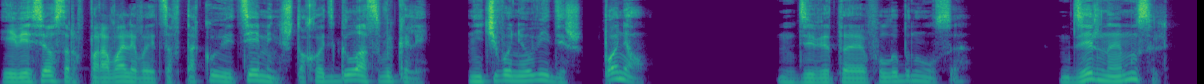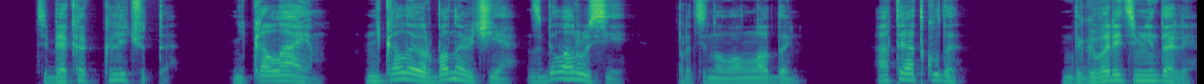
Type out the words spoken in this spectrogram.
И весь остров проваливается в такую темень, что хоть глаз выколи. Ничего не увидишь. Понял? Девитаев улыбнулся. Дельная мысль. Тебя как кличут-то? Николаем. Николай Урбанович я, с Белоруссии. Протянул он ладонь. А ты откуда? Договорить им не дали.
